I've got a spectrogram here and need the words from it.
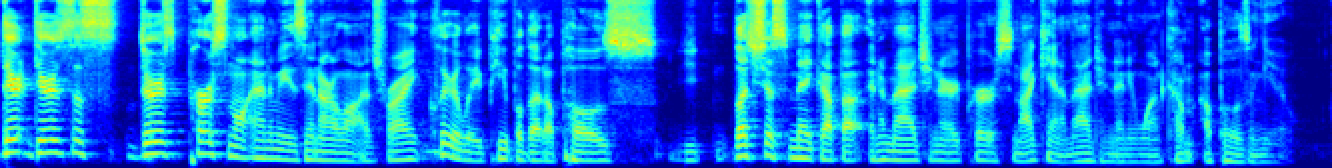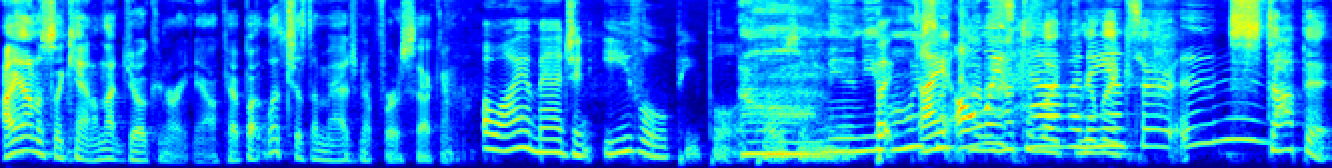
there, there's this, there's personal enemies in our lives, right? Clearly, people that oppose. You, let's just make up a, an imaginary person. I can't imagine anyone come opposing you. I honestly can't. I'm not joking right now, okay? But let's just imagine it for a second. Oh, I imagine evil people. Oh man, you but always I like, kinda always have to have like an really answer. Uh, stop it.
